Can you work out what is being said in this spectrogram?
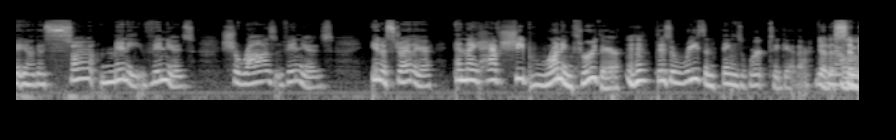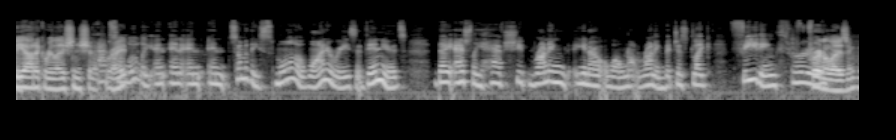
you know, there's so many vineyards, Shiraz vineyards in Australia, and they have sheep running through there. Mhm. There's a reason things work together. Yeah, know? symbiotic relationship, right? Absolutely. And, and, and, and some of these smaller wineries, uh, vineyards, they actually have sheep running, you know, well, not running, but just like feeding through Fertilizing.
